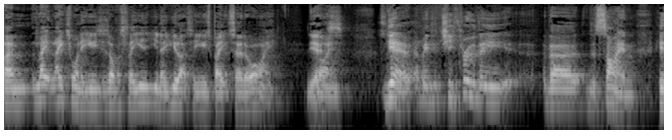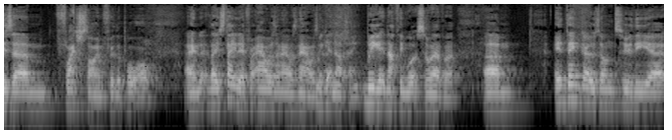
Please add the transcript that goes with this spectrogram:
Um, late, later on, he uses obviously. You, you know, you like to use bait, so do I. Yes. Line. Yeah, I mean, she threw the the the sign, his um, flash sign, through the porthole, and they stay there for hours and hours and hours. We get nothing. We get nothing whatsoever. Um, it then goes on to the uh,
